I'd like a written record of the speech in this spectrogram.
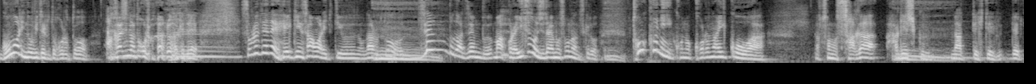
5割伸びてるところと赤字のところがあるわけで、それでね、平均3割っていうのになると、全部が全部、まあこれはいつの時代もそうなんですけど、特にこのコロナ以降は、その差が激しくなってきている、で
